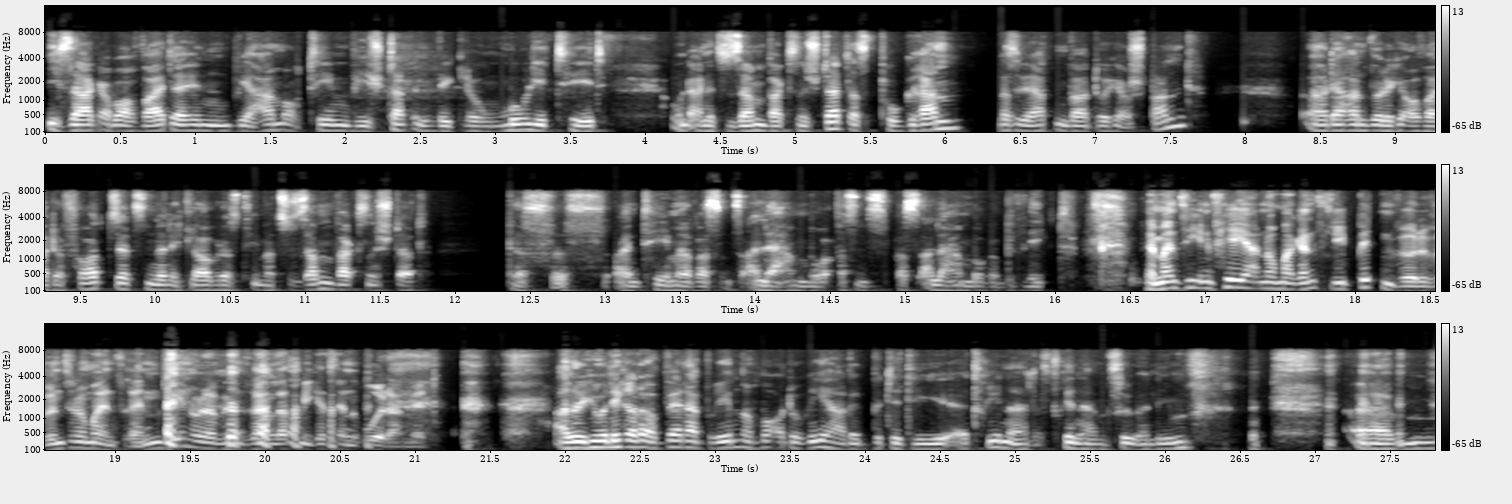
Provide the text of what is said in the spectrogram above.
Ich sage aber auch weiterhin, wir haben auch Themen wie Stadtentwicklung, Mobilität und eine zusammenwachsende Stadt. Das Programm, was wir hatten, war durchaus spannend. Äh, daran würde ich auch weiter fortsetzen, denn ich glaube, das Thema zusammenwachsende Stadt das ist ein Thema, was uns alle Hamburg, was uns, was alle Hamburger bewegt. Wenn man Sie in vier Jahren noch mal ganz lieb bitten würde, würden Sie noch mal ins Rennen gehen oder würden Sie sagen, lass mich jetzt in Ruhe damit? Also ich überlege gerade, ob Werder Bremen noch mal Otto Rehade bittet, die äh, Trainer, das Trainerheim zu übernehmen. ähm,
